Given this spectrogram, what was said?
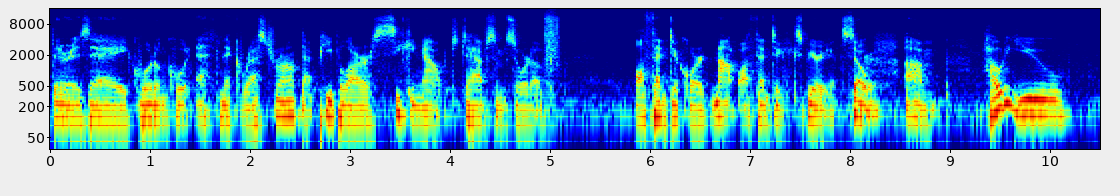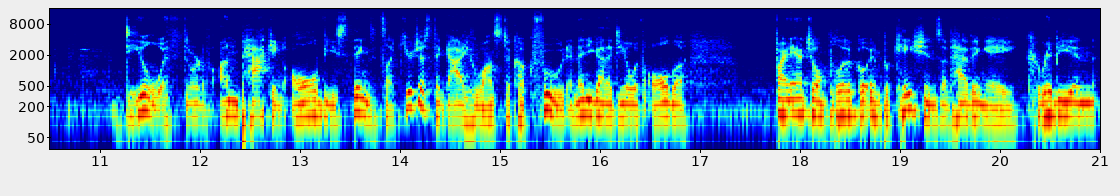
there is a quote unquote ethnic restaurant that people are seeking out to have some sort of authentic or not authentic experience. So, right. um, how do you deal with sort of unpacking all these things? It's like you're just a guy who wants to cook food, and then you got to deal with all the financial and political implications of having a Caribbean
